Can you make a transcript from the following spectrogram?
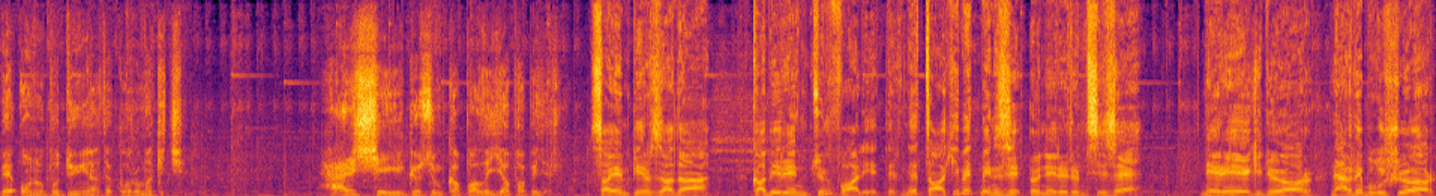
Ve onu bu dünyada korumak için her şeyi gözüm kapalı yapabilir. Sayın Pirzada, Kabir'in tüm faaliyetlerini takip etmenizi öneririm size. Nereye gidiyor, nerede buluşuyor,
